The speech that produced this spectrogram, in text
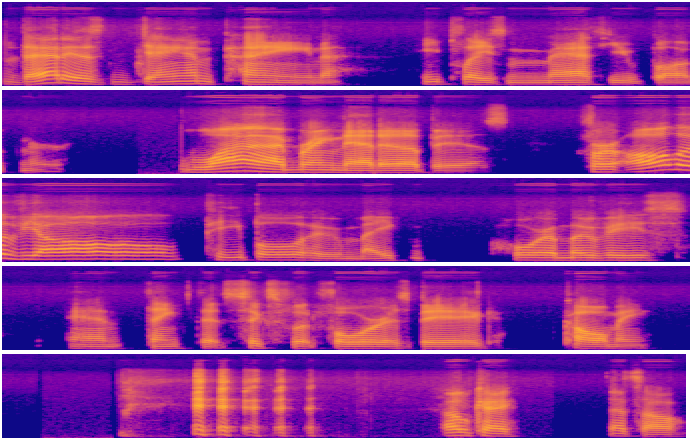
That is Dan Payne. He plays Matthew Buckner. Why I bring that up is for all of y'all people who make horror movies and think that six foot four is big, call me. Okay, that's all.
